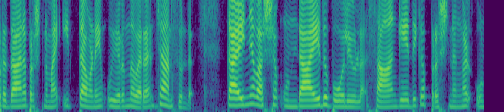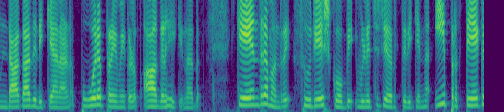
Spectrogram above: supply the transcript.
പ്രധാന പ്രശ്നമായി ഇത്തവണയും ഉയർന്നു വരാൻ ചാൻസ് ഉണ്ട് കഴിഞ്ഞ വർഷം ഉണ്ടായതുപോലെയുള്ള സാങ്കേതിക പ്രശ്നങ്ങൾ ഉണ്ടാകാതിരിക്കാനാണ് പൂരപ്രേമികളും ആഗ്രഹിക്കുന്നത്. കേന്ദ്രമന്ത്രി സുരേഷ് ഗോപി വിളിച്ചു ചേർത്തിരിക്കുന്ന ഈ പ്രത്യേക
